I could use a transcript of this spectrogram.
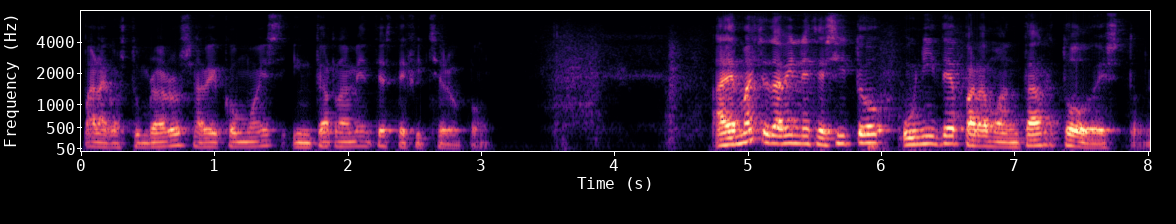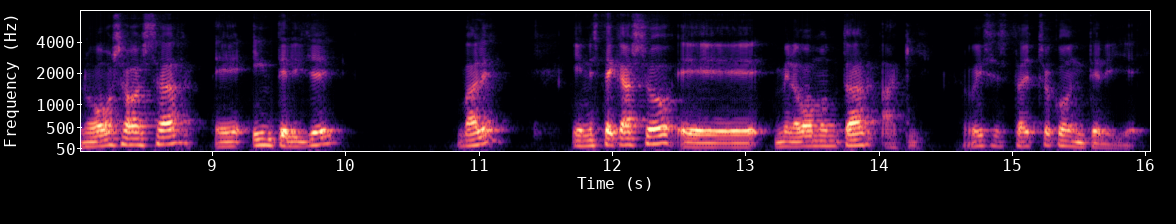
para acostumbraros a ver cómo es internamente este fichero POM. Además, yo también necesito un IDE para montar todo esto. Nos vamos a basar en IntelliJ, ¿vale? Y en este caso eh, me lo va a montar aquí. ¿Lo veis? Está hecho con IntelliJ.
